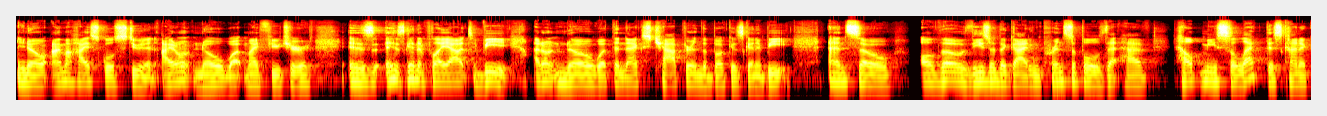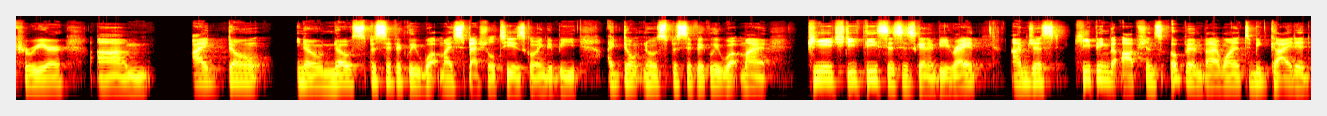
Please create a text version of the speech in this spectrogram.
you know i'm a high school student i don't know what my future is is going to play out to be i don't know what the next chapter in the book is going to be and so although these are the guiding principles that have helped me select this kind of career um, i don't you know know specifically what my specialty is going to be. I don't know specifically what my phd thesis is going to be right? I'm just keeping the options open but i want it to be guided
